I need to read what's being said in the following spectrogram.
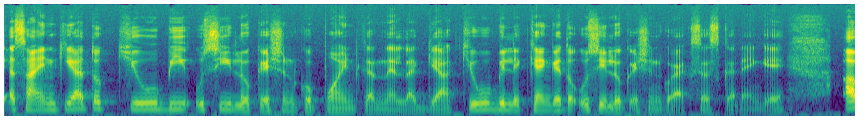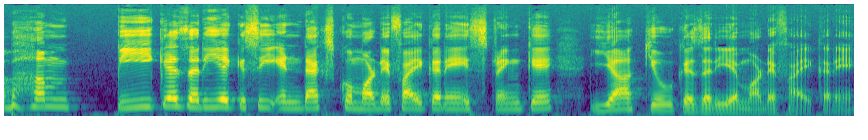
असाइन किया तो Q भी उसी लोकेशन को पॉइंट करने लग गया। Q भी लिखेंगे तो उसी लोकेशन को एक्सेस करेंगे। अब हम पी के ज़रिए किसी इंडेक्स को मॉडिफाई करें स्ट्रिंग के, या क्यू के ज़रिए मॉडिफाई करें।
